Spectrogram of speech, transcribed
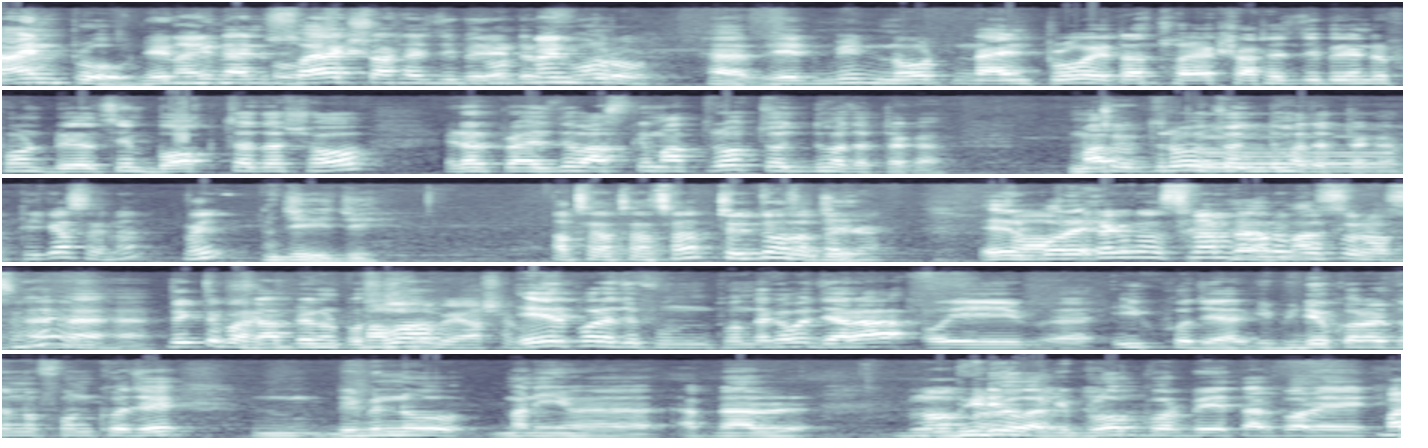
nine pro Redmi 9 nine. ছয় একশো আঠাশ জিবি Note রেন্টের 9 ফোন। Pro। হ্যাঁ রেডমি নোট নাইন প্রো এটা ছয় একশো আঠাশ জিবি রেন্টের phone dual SIM box charger সহ। এটার প্রাইস দেবো আজকে মাত্র চোদ্দ হাজার টাকা। মাত্র চোদ্দ হাজার টাকা। ঠিক আছে না ভাই? জি জি। আচ্ছা আচ্ছা আচ্ছা চোদ্দ হাজার জি। টাকা এরপরে এটা কিন্তু স্ন্যাপড্রাগনের হ্যাঁ, প্রসেসর আছে হ্যাঁ, হ্যাঁ হ্যাঁ। দেখতে পারেন Snapdragon ভালো processor। হবে আশা করি এরপরে যে ফোন ফোন দেখাবো যারা ওই ই খোঁজে আর কি ভিডিও করার জন্য ফোন খোঁজে বিভিন্ন মানে আপনার ভিডিও আর কি। ব্লগ করবে তারপরে বা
